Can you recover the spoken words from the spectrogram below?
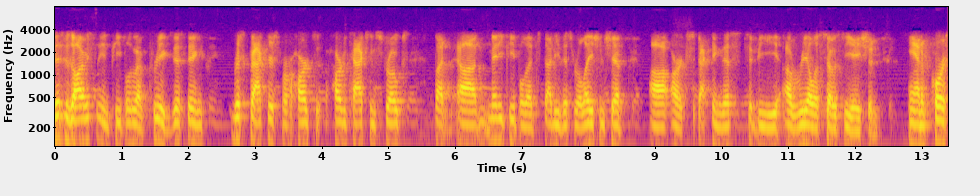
This is obviously in people who have pre existing risk factors for heart, heart attacks and strokes but uh, many people that study this relationship uh, are expecting this to be a real association. And of course,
